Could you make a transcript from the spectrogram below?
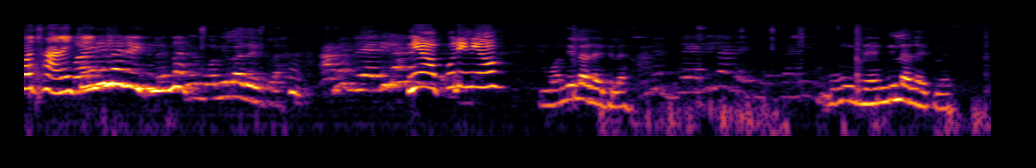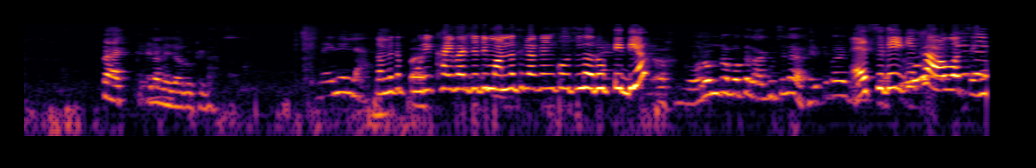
ପୂର୍ବ ଛାଣିଛି ନିଅ ପୁରୀ ନିଅ ମନିଲା ଯାଇଥିଲେ ଭେନିଲା ଯାଇଥିଲେ ପ୍ୟାକ୍ ଏଇଟା ନେଇଯାଉ ରୁଟିଟା ତମେ ତ ପୁରୀ ଖାଇବାର ଯଦି ମନ ଥିଲା କାହିଁ କହୁଥିଲ ରୁଟି ଦିଅ ଗରମଟା ମତେ ଲାଗୁଛି ନା ସେଥିପାଇଁ ଏସି ଦେଇକି ଖାଅ ବସିକି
